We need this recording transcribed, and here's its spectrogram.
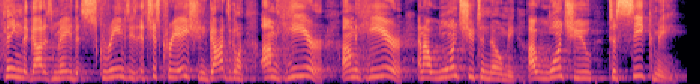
thing that God has made that screams, it's just creation. God's going, I'm here, I'm here, and I want you to know me. I want you to seek me.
